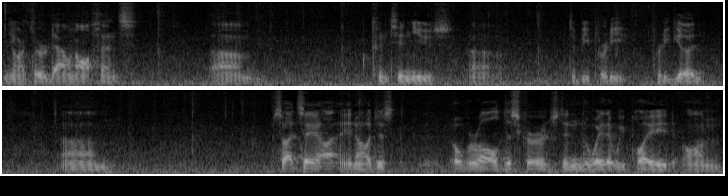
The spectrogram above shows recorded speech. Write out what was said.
you know, our third down offense um, continues uh, to be pretty pretty good. Um, so I'd say, uh, you know, just overall discouraged in the way that we played on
